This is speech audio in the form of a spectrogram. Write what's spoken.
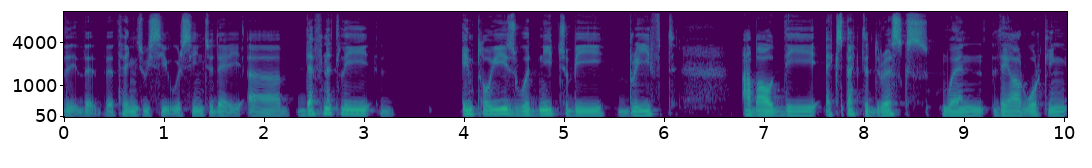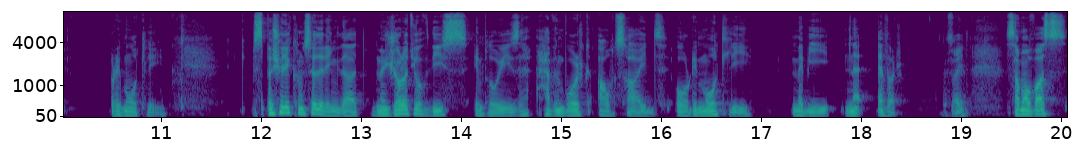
the, the, the, things we see we're seeing today, uh, definitely employees would need to be briefed about the expected risks when they are working remotely especially considering that majority of these employees haven't worked outside or remotely maybe ever right? Some of us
